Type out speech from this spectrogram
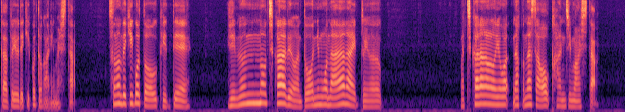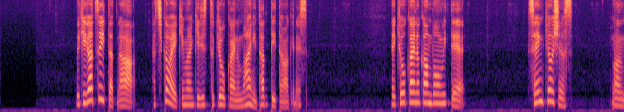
たという出来事がありました。その出来事を受けて、自分の力ではどうにもならないという、まあ、力の弱なさを感じました。で気がついたら、立川駅前キリスト教会の前に立っていたわけです。で教会の看板を見て、宣教師のまあ、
